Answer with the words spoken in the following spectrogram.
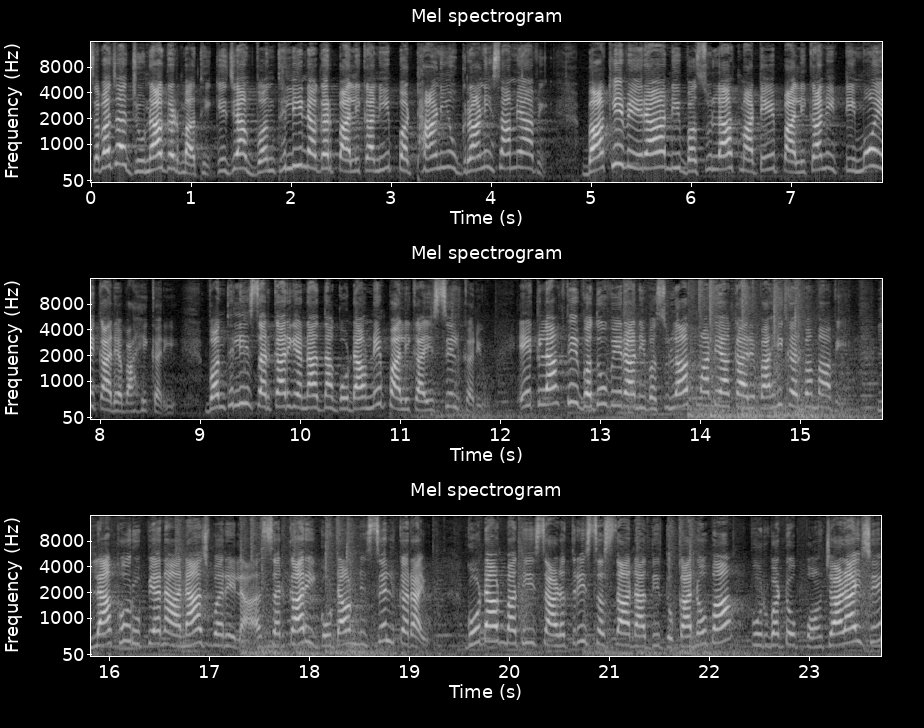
સમાચાર જૂનાગઢમાંથી કે જ્યાં વંથલી નગરપાલિકાની પઠાણી ઉઘરાણી સામે આવી. બાકી વેરાની વસૂલાત માટે પાલિકાની ટીમોએ કાર્યવાહી કરી. વંથલી સરકારી અનાજના ગોડાઉનને પાલિકાએ સીલ કર્યું. એક લાખથી વધુ વેરાની વસૂલાત માટે આ કાર્યવાહી કરવામાં આવી. લાખો રૂપિયાના અનાજ ભરેલા સરકારી ગોડાઉનને સીલ કરાયું. ગોડાઉનમાંથી સાડત્રીસ સસ્તા અનાજની દુકાનોમાં પુરવઠો પહોંચાડાય છે.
